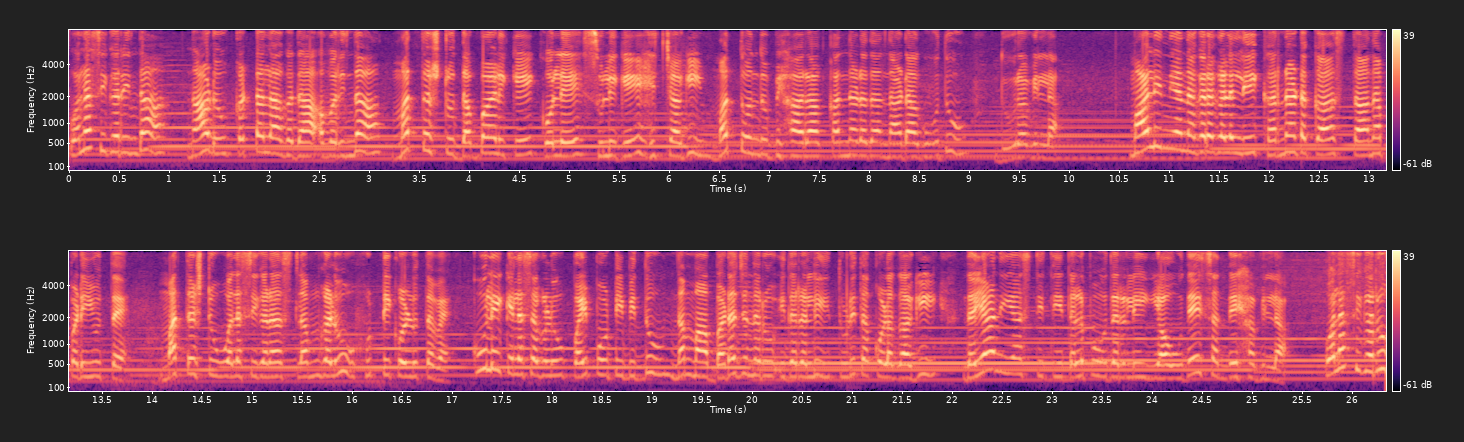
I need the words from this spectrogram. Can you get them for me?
ವಲಸಿಗರಿಂದ ನಾಡು ಕಟ್ಟಲಾಗದ ಅವರಿಂದ ಮತ್ತಷ್ಟು ದಬ್ಬಾಳಿಕೆ, ಕೊಲೆ, ಸುಲಿಗೆ ಹೆಚ್ಚಾಗಿ ಮತ್ತೊಂದು ಬಿಹಾರ ಕನ್ನಡದ ನಾಡಾಗುವುದು ದೂರವಿಲ್ಲ. ಮಾಲಿನ್ಯ ನಗರಗಳಲ್ಲಿ ಕರ್ನಾಟಕ ಸ್ಥಾನ ಪಡೆಯುತ್ತೆ. ಮತ್ತಷ್ಟು ವಲಸಿಗರ ಸ್ಲಂಗಳು ಹುಟ್ಟಿಕೊಳ್ಳುತ್ತವೆ. ಕೂಲಿ ಕೆಲಸಗಳು ಪೈಪೋಟಿ ಬಿದ್ದು ನಮ್ಮ ಬಡ ಜನರು ಇದರಲ್ಲಿ ತುಡಿತಕ್ಕೊಳಗಾಗಿ ದಯಾನೀಯ ಸ್ಥಿತಿ ತಲುಪುವುದರಲ್ಲಿ ಯಾವುದೇ ಸಂದೇಹವಿಲ್ಲ. ವಲಸಿಗರು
